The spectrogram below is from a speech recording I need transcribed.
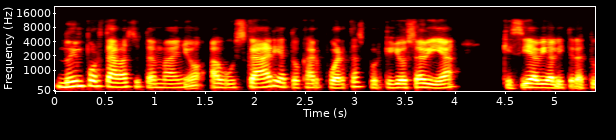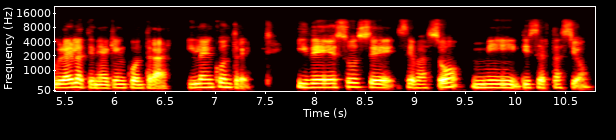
no importaba su tamaño, a buscar y a tocar puertas porque yo sabía que sí había literatura y la tenía que encontrar. Y la encontré y de eso se, se basó mi disertación.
